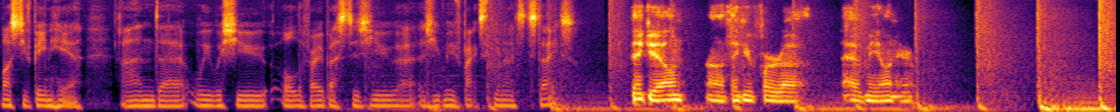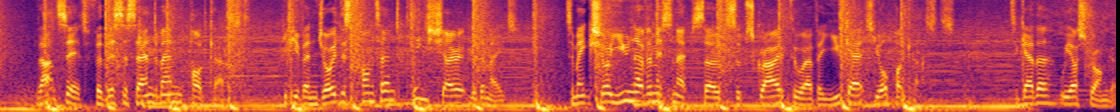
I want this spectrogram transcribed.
whilst you've been here. And uh, we wish you all the very best as you uh, as you move back to the United States. Thank you, Alan. Uh, thank you for having me on here. That's it for this Ascend Men podcast. If you've enjoyed this content, please share it with a mate. To make sure you never miss an episode, subscribe to whoever you get your podcasts. Together, we are stronger.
